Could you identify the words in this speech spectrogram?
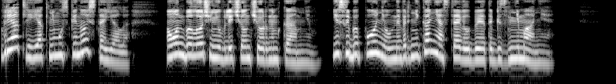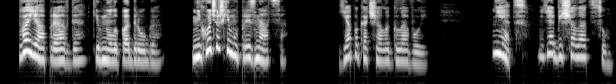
«Вряд ли я к нему спиной стояла, а он был очень увлечен черным камнем. Если бы понял, наверняка не оставил бы это без внимания. «Твоя правда», — кивнула подруга. «Не хочешь ему признаться?» Я покачала головой. «Нет, я обещала отцу.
